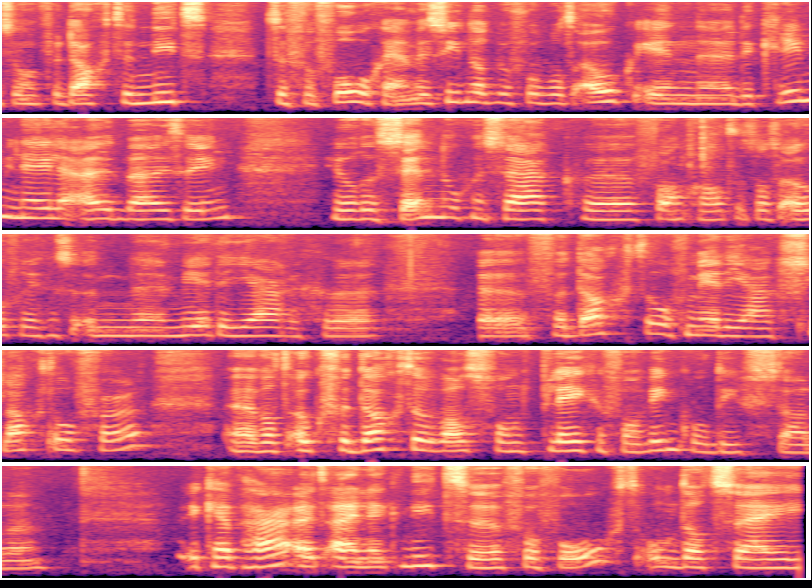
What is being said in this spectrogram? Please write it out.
zo'n verdachte niet te vervolgen. En we zien dat bijvoorbeeld ook in de criminele uitbuiting. Heel recent nog een zaak van gehad. Het was overigens een meerderjarige verdachte of meerderjarig slachtoffer. wat ook verdachte was van het plegen van winkeldiefstallen. Ik heb haar uiteindelijk niet uh, vervolgd, omdat zij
